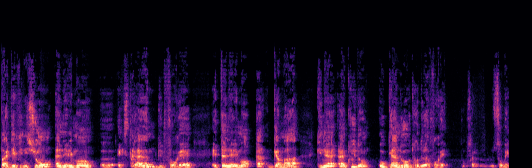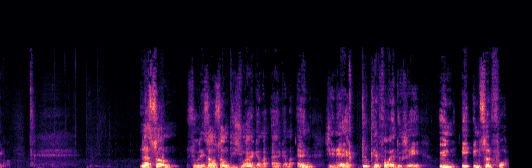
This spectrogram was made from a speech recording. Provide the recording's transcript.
Par définition, un élément euh, extrême d'une forêt est un élément 1 gamma qui n'est inclus dans aucun autre de la forêt. Donc c'est le sommet. La somme sur les ensembles disjoints gamma 1, gamma n génère toutes les forêts de G une et une seule fois.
